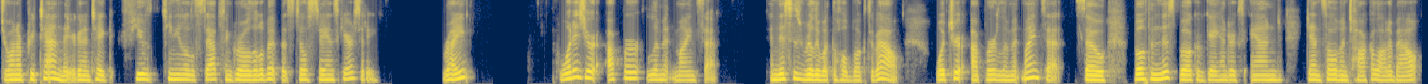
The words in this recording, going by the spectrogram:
Do you want to pretend that you're going to take a few teeny little steps and grow a little bit, but still stay in scarcity? Right? What is your upper limit mindset? And this is really what the whole book's about. What's your upper limit mindset? So, both in this book of Gay Hendricks and Dan Sullivan talk a lot about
